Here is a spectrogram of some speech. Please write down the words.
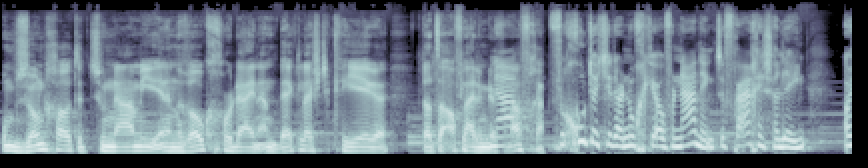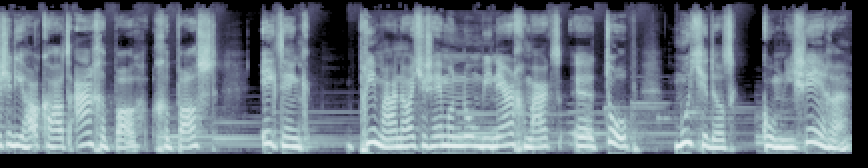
om zo'n grote tsunami en een rookgordijn aan backlash te creëren... dat de afleiding ervan nou, afgaat. goed dat je daar nog een keer over nadenkt. De vraag is alleen, als je die hakken had aangepast... Ik denk, prima, dan had je ze helemaal non-binair gemaakt. Eh, top. Moet je dat communiceren?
